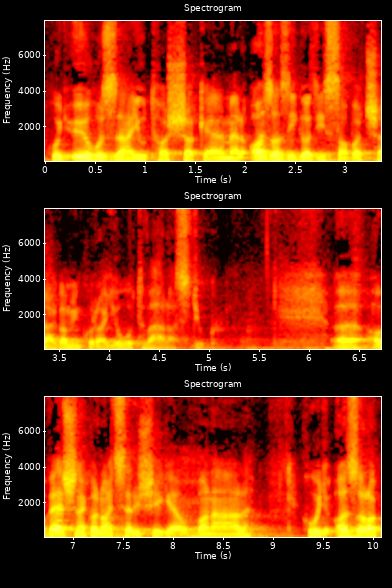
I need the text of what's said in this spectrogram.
hogy ő hozzá juthassak el, mert az az igazi szabadság, amikor a jót választjuk. A versnek a nagyszerűsége abban áll, hogy azzal a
